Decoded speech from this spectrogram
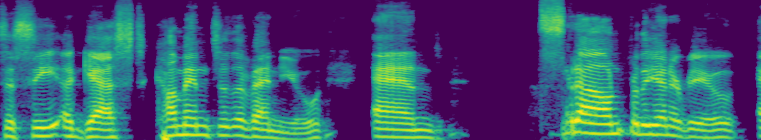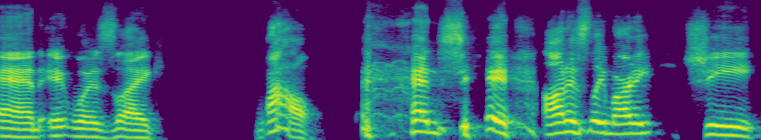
to see a guest come into the venue and sit down for the interview. And it was like, wow. and she, honestly, Marty, she,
